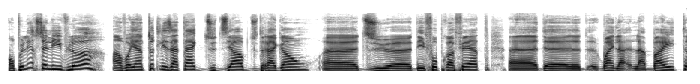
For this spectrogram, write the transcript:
on peut lire ce livre-là en voyant toutes les attaques du diable, du dragon, des faux prophètes, de, la, bête,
